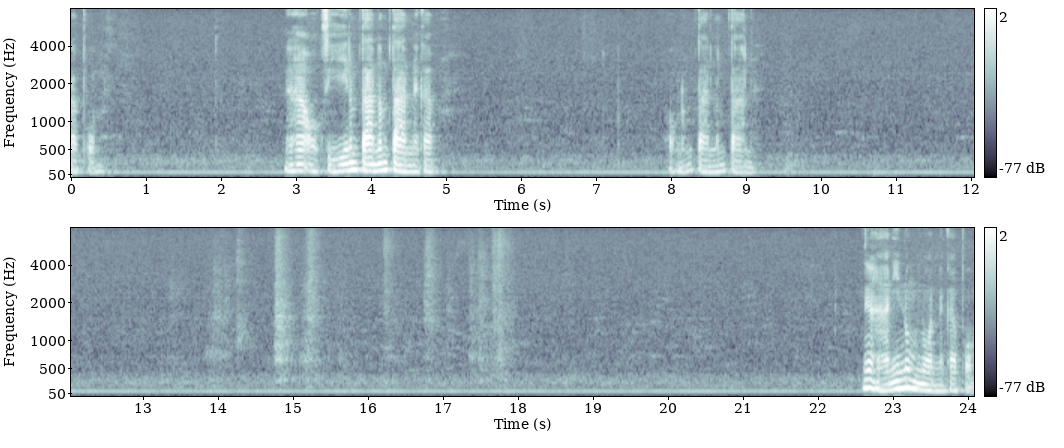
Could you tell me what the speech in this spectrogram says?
ครับผมนะฮะออกสีน้ำตาลน้ำตาลนะครับ ออกน้ำตาลน้ำตาลเนื้อหานี้นุ่มนวลนะครับผม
